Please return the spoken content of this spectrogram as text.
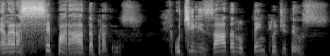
Ela era separada para Deus, utilizada no templo de Deus.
